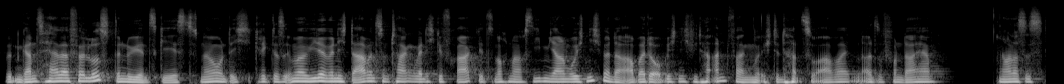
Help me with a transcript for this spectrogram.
es wird ein ganz herber Verlust, wenn du jetzt gehst. Ne? Und ich kriege das immer wieder, wenn ich da bin zum Tanken, werde ich gefragt, jetzt noch nach sieben Jahren, wo ich nicht mehr da arbeite, ob ich nicht wieder anfangen möchte, da zu arbeiten. Also von daher, ja, das ist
